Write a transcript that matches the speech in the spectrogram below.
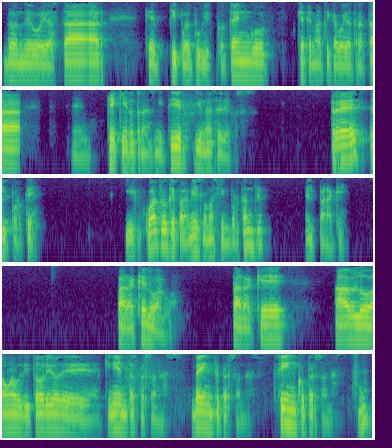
¿Dónde voy a estar? ¿Qué tipo de público tengo? ¿Qué temática voy a tratar? Eh, ¿Qué quiero transmitir? Y una serie de cosas. Tres, el por qué. Y el cuatro, que para mí es lo más importante, el para qué. ¿Para qué lo hago? ¿Para qué hablo a un auditorio de 500 personas, 20 personas, 5 personas? ¿Mm?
